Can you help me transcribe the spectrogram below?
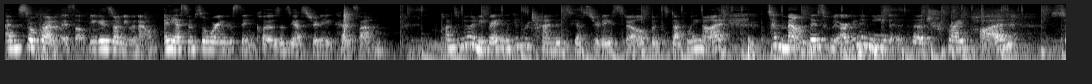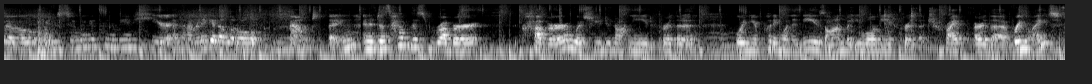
I'm so proud of myself. You guys don't even know. And yes, I'm still wearing the same clothes as yesterday because um, continuity, right? We can pretend it's yesterday still, but it's definitely not. To mount this, we are gonna need the tripod. So I'm assuming it's gonna be in here and then I'm gonna get a little mount thing. And it does have this rubber cover, which you do not need for the when you're putting one of these on, but you will need for the tri or the ring light.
